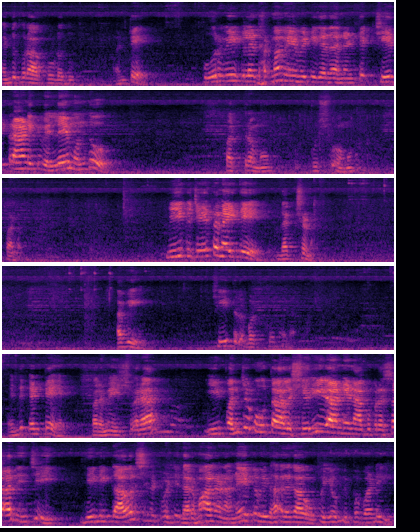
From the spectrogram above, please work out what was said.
ఎందుకు రాకూడదు? అంటే పూర్వీకుల ధర్మం ఏమిటి కదా అని అంటే క్షేత్రానికి వెళ్ళే ముందు పత్రము పుష్పము ఫలం. మీకు చేతనైతే దక్షిణ. అవి చేతులు పట్టుకునేలా ఎందుకంటే పరమేశ్వర ఈ పంచభూతాల శరీరాన్ని నాకు ప్రసాదించి దీనికి కావలసినటువంటి ధర్మాలను అనేక విధాలుగా ఉపయోగింపబడి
